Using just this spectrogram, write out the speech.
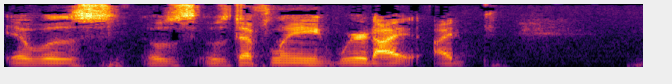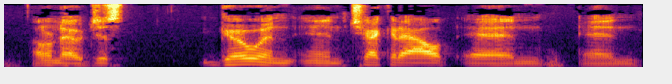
it was it was it was definitely weird. I I I don't know, just go and and check it out and and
